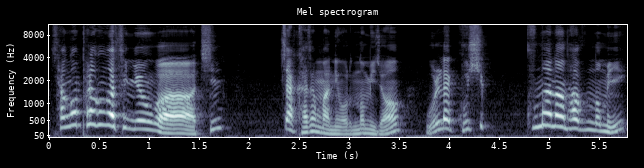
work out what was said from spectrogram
3080 같은 경우가 진짜 가장 많이 오른 놈이죠. 원래 99만원 하던 놈이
